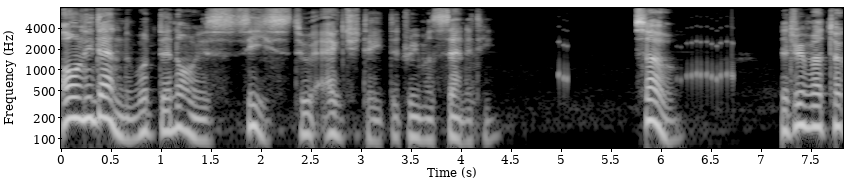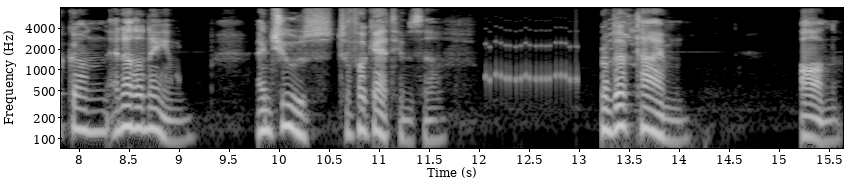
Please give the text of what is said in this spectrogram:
Only then would the noise cease to agitate the dreamer's sanity. So, the dreamer took on another name and chose to forget himself. From that time on,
